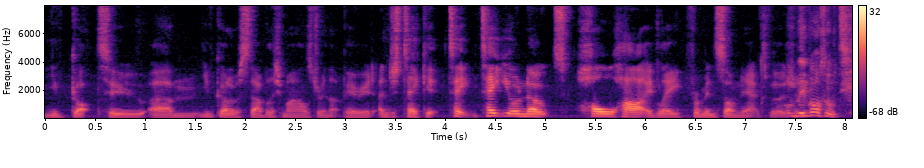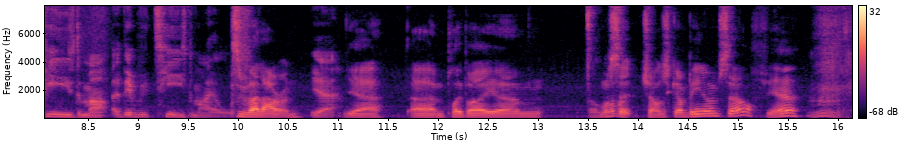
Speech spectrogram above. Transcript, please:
you've got to um, you've got to establish Miles during that period, and just take it take take your notes wholeheartedly from Insomniac's version. Well, they've also teased Ma- They've teased Miles. we've had Aaron, Yeah. yeah, um, played by um, what's what it, Childish Gambino himself, yeah. Mm.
